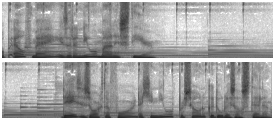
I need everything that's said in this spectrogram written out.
Op 11 mei is er een nieuwe maan in stier. Deze zorgt ervoor dat je nieuwe persoonlijke doelen zal stellen.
